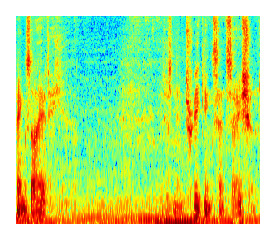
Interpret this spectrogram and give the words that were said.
anxiety. It is an intriguing sensation.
